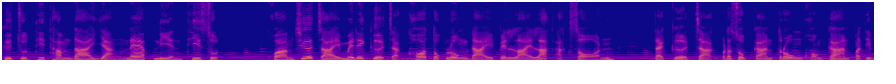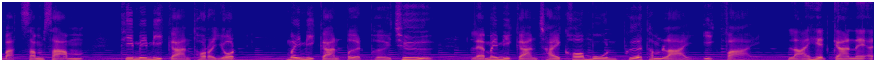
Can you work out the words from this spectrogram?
คือจุดที่ทำได้อย่างแนบเนียนที่สุด ความเชื่อใจไม่ได้เกิดจากข้อตกลงใดเป็นลายลักษณ์อักษร แต่เกิดจากประสบการณ์ตรงของการปฏิบัติซ้ำๆที่ไม่มีการทรยศ ไม่มีการเปิดเผยชื่อ และไม่มีการใช้ข้อมูลเพื่อทำลายอีกฝ่าย หลายเหตุการณ์ในอ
